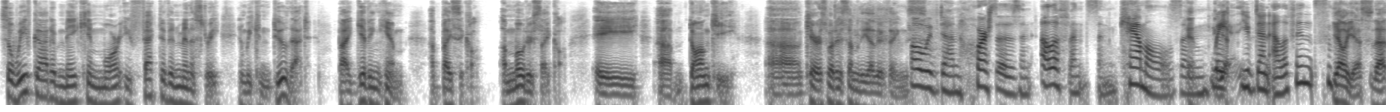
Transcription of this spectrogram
So we've got to make him more effective in ministry and we can do that by giving him a bicycle, a motorcycle, a um, donkey. Uh, Karis, what are some of the other things? Oh, we've done horses and elephants and camels and, And- Wait, Yeah. you've done elephants? Yeah, oh, yes, that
